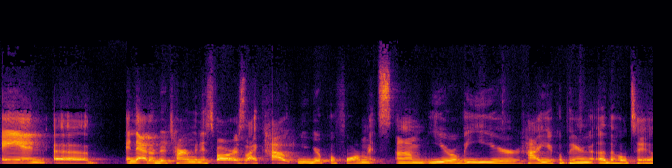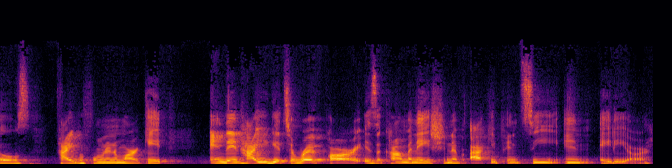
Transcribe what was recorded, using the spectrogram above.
and, uh, and that'll determine as far as like how your performance um, year over year, how you're comparing to other hotels, how you're performing in the market. And then how you get to RevPAR is a combination of occupancy and ADR.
